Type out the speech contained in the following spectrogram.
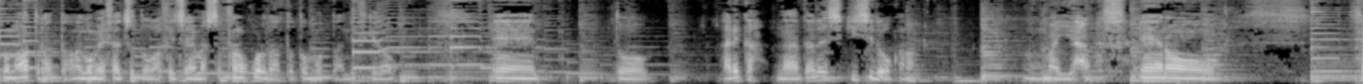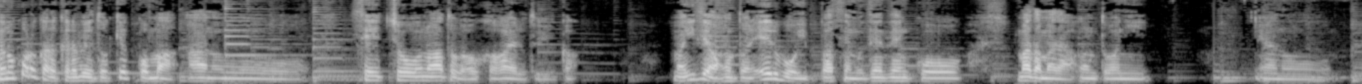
その後だったかな？ごめんなさい。ちょっと忘れちゃいました。その頃だったと思ったんですけど。えー、っと、あれか、なだれ式指導かな？うんまあいいや。えー、あの、その頃から比べると結構まあ、あのー、成長の後が伺えるというか、まあ以前は本当にエルボー一発でも全然こう、まだまだ本当に、あのー、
